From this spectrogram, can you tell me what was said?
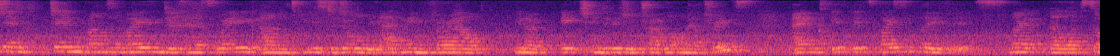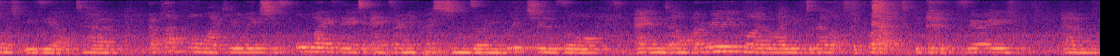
Jen, Jen runs an amazing business. We um, used to do all the admin for our, you know, each individual traveller on our trips. And it, it's basically, it's made our lives so much easier to have a platform like Yuli. She's always there to answer any questions or any glitches or, and um, I really admire the way you've developed the product because it's very, um,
